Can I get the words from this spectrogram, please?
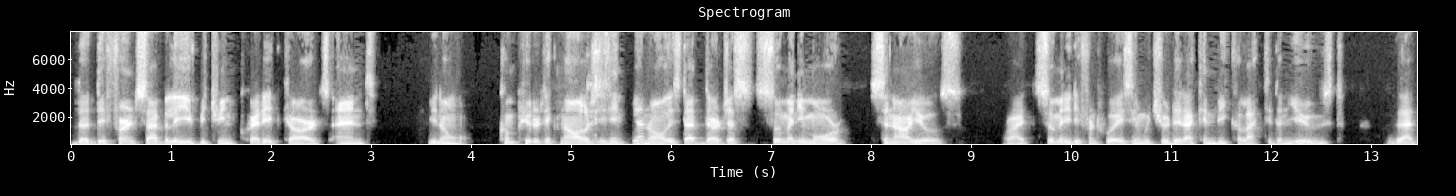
The difference, I believe, between credit cards and you know computer technologies in general is that there are just so many more scenarios, right? So many different ways in which your data can be collected and used that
